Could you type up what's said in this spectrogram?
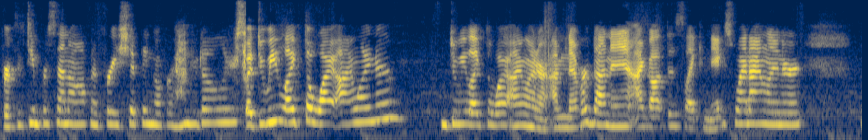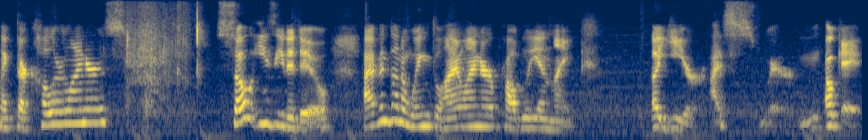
for 15% off and free shipping over $100. But do we like the white eyeliner? Do we like the white eyeliner? I've never done it. I got this like NYX white eyeliner, like their color liners. So easy to do. I haven't done a winged eyeliner probably in like a year, I swear. Okay,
